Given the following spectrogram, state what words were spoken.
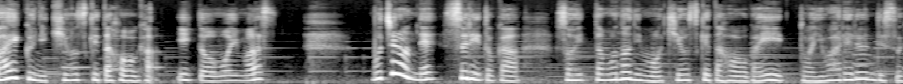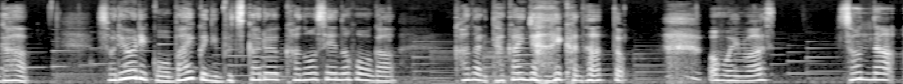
バイクに気をつけた方がいいと思います。もちろんねスリとかそういったものにも気をつけた方がいいとは言われるんですがそれよりこうバイクにぶつかる可能性の方がかなり高いんじゃないかなと思います。そんな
